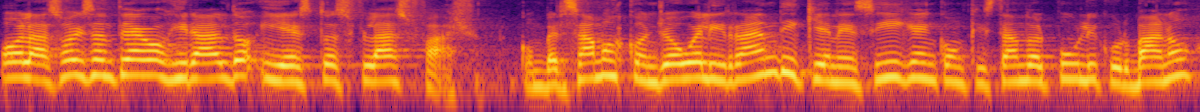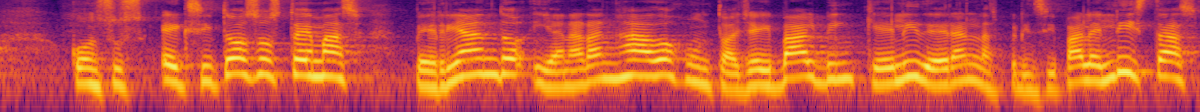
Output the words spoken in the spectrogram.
Hola, soy Santiago Giraldo y esto es Flash Fashion. Conversamos con Joel y Randy, quienes siguen conquistando al público urbano con sus exitosos temas Perreando y Anaranjado junto a J Balvin, que lideran las principales listas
